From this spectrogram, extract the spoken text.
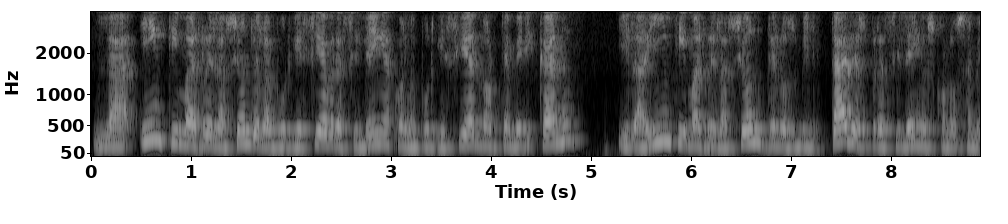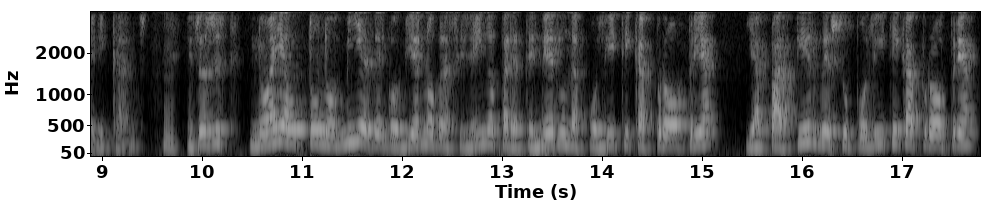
la íntima relación de la burguesía brasileña con la burguesía norteamericana y la íntima relación de los militares brasileños con los americanos. Mm. Entonces, no hay autonomía del gobierno brasileño para tener una política propia y a partir de su política propia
